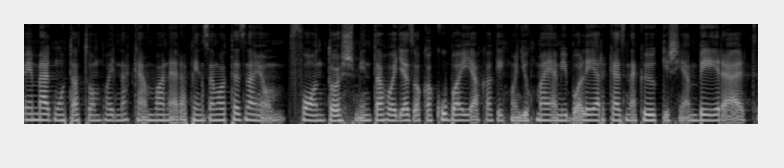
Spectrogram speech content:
én megmutatom, hogy nekem van erre pénzem, ott ez nagyon fontos, mint ahogy azok a kubaiak, akik mondjuk Miami-ból érkeznek, ők is ilyen bérelt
